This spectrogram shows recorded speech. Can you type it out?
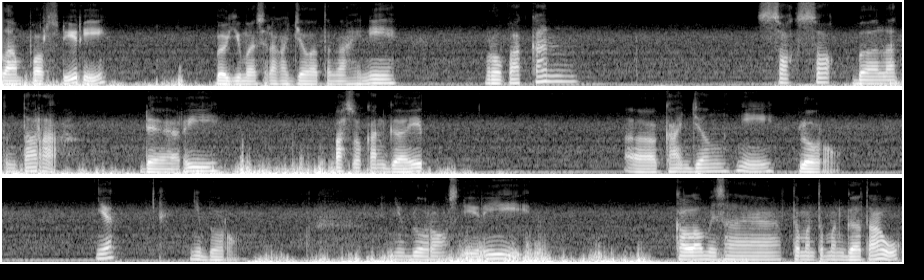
Lampor sendiri bagi masyarakat Jawa Tengah ini merupakan sosok bala tentara dari pasukan gaib uh, Kanjeng Nyi Blorong. Ya Nyi Blorong. Nyi Blorong sendiri kalau misalnya teman-teman gak tahu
